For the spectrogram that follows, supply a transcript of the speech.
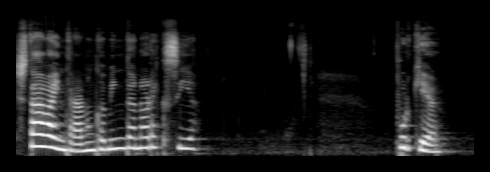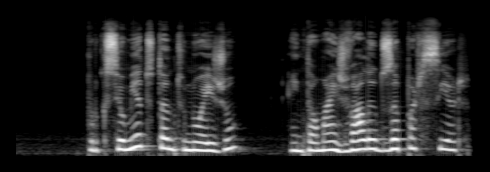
estava a entrar num caminho da anorexia. Porquê? Porque se eu meto tanto nojo, então mais vale eu desaparecer.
